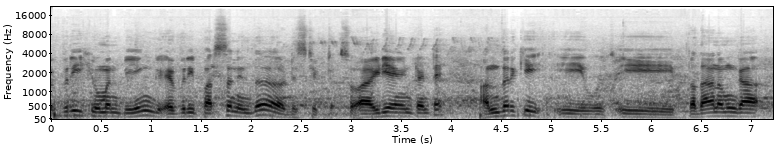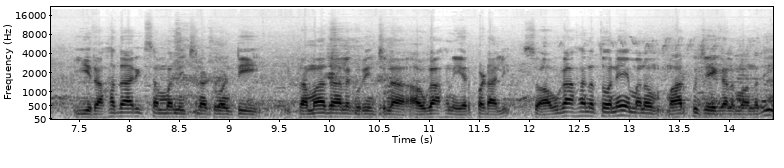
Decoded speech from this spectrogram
every human being every person in the district so idea ఏంటంటే అందరికీ ఈ ఈ ప్రధానంగా ఈ రహదారికి సంబంధించినటువంటి ఈ ప్రమాదాల గురించిన అవగాహన ఏర్పడాలి. సో అవగాహనతోనే మనం మార్పు చేయగలము అన్నది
